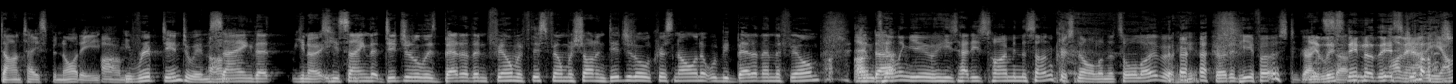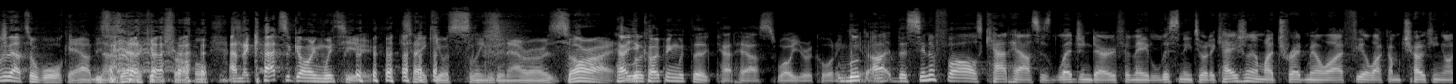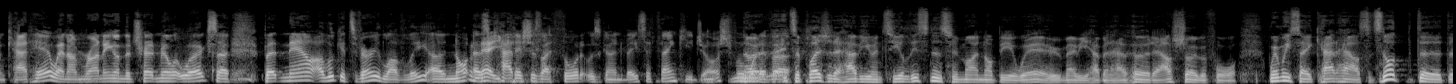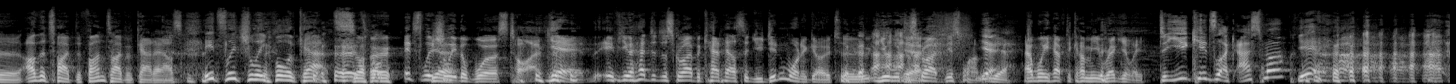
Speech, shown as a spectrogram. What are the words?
Dante Spinotti. Um, he ripped into him saying that, you know, he's saying that digital is better than film. If this film was shot in digital, Chris Nolan, it would be better than the film. I'm And, uh, telling you, he's had his time in the sun, Chris Nolan. It's all over. He heard it here first. great You're listening stuff. to this, I'm out of here. Josh? I'm about to walk out. This is out of control. and the cats are going with you. Take your slings and arrows. All right. How are you coping with the cat house while you're recording? Look, here, I, the Sinner Files Cat House is legendary for me listening to it. Occasionally on my treadmill, I feel like I'm choking on cat hair when I'm running on the treadmill at work. So, but now, uh, look, it's very lovely. Uh, not now as caddish cattish as I thought it was going to be. So thank you, Josh, for No, whatever. it's a pleasure to have you. And to your listeners who might not be aware, who maybe haven't have heard our show before, when we say cat house, it's not the, the other type, the fun type of cat house. It's literally full of cats. So it's literally Yeah. the worst type. Yeah, if you had to describe a cat house that you didn't want to go to, you would describe this one. Yeah. Yeah. And we have to come here regularly. Do you kids like asthma? Yeah.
